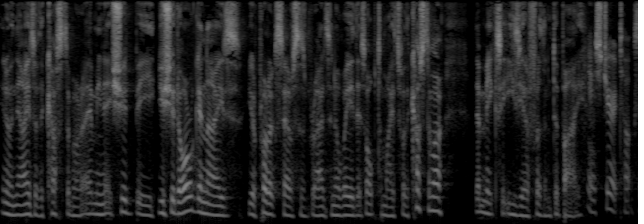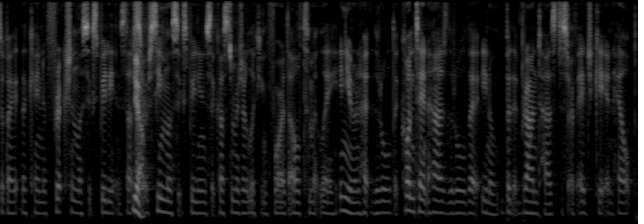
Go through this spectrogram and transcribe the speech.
you know, in the eyes of the customer. I mean, it should be, you should organize your product, services, brands in a way that's optimized for the customer that makes it easier for them to buy. Yeah, Stuart talks about the kind of frictionless experience, that Yeah. sort of seamless experience that customers are looking for. That ultimately, and you know, the role that content has, the role that you know, but that brand has to sort of educate and help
